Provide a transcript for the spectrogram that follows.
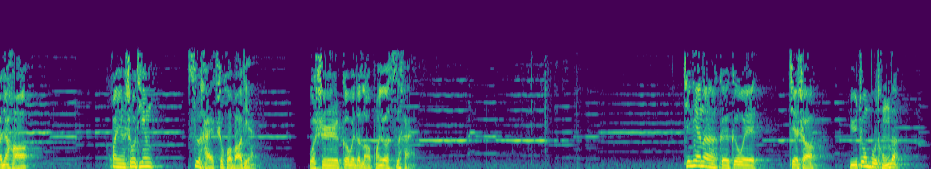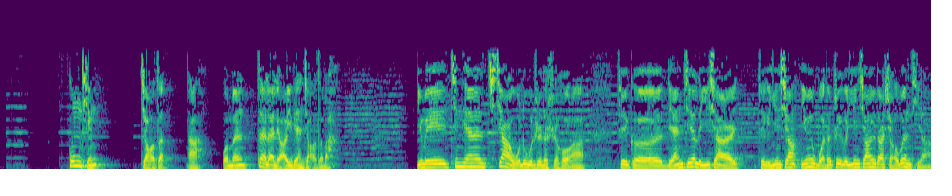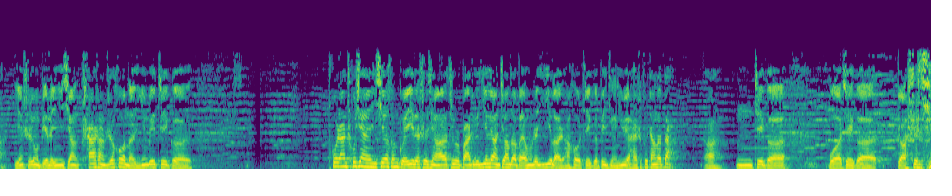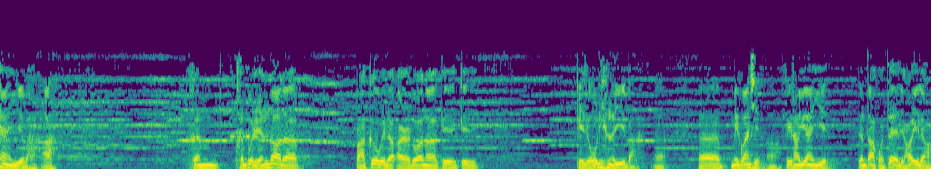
大家好，欢迎收听《四海吃货宝典》，我是各位的老朋友四海。今天呢，给各位介绍与众不同的宫廷饺子啊。我们再来聊一遍饺子吧，因为今天下午录制的时候啊，这个连接了一下这个音箱，因为我的这个音箱有点小问题啊，临时用别的音箱插上之后呢，因为这个突然出现一些很诡异的事情啊，就是把这个音量降到百分之一了，然后这个背景音乐还是非常的大啊，嗯，这个我这个表示歉意吧啊，很很不人道的。把各位的耳朵呢给给给蹂躏了一把，嗯呃没关系啊，非常愿意跟大伙再聊一聊。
